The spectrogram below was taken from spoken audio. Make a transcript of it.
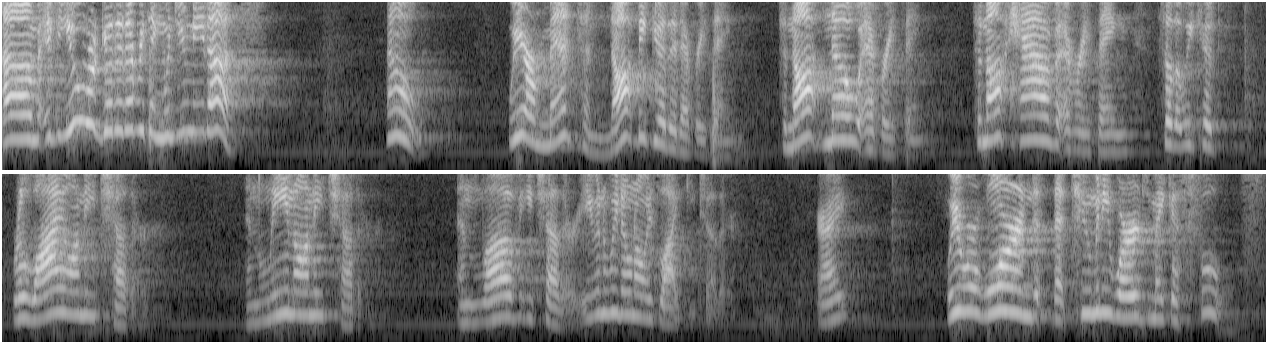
Um, if you were good at everything, would you need us? No. We are meant to not be good at everything, to not know everything, to not have everything, so that we could rely on each other and lean on each other and love each other, even if we don't always like each other. Right? We were warned that too many words make us fools.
